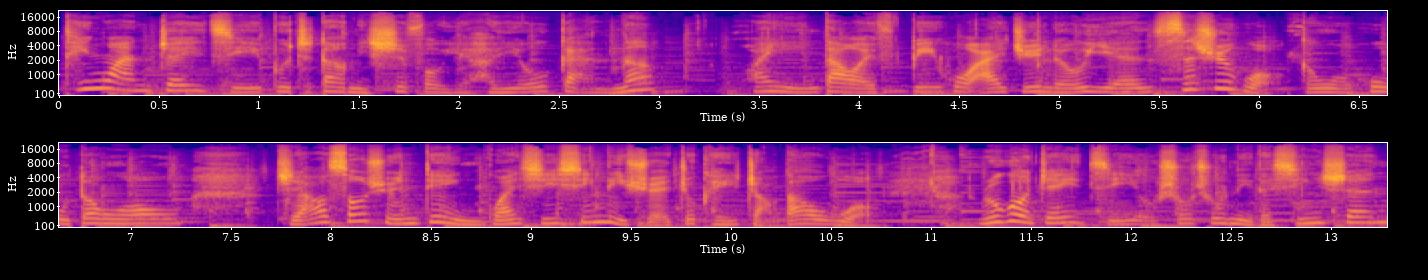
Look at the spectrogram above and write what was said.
听完这一集，不知道你是否也很有感呢？欢迎到 FB 或 IG 留言私讯我，跟我互动哦。只要搜寻电影关系心理学就可以找到我。如果这一集有说出你的心声，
